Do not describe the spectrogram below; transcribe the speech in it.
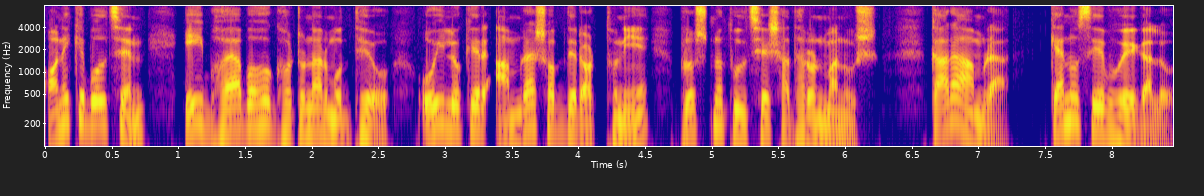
অনেকে বলছেন, এই ভয়াবহ ঘটনার মধ্যেও ওই লোকের আমরা শব্দের অর্থ নিয়ে প্রশ্ন তুলছে সাধারণ মানুষ। কারা আমরা? কেন সেভ হয়ে গেল?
